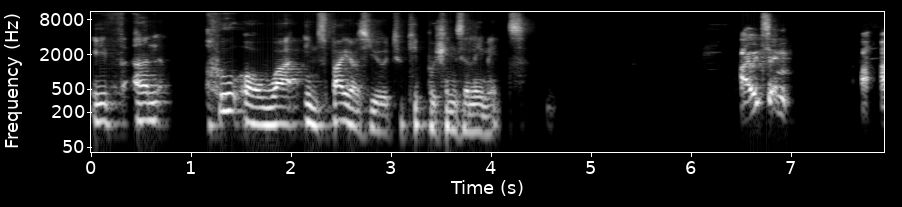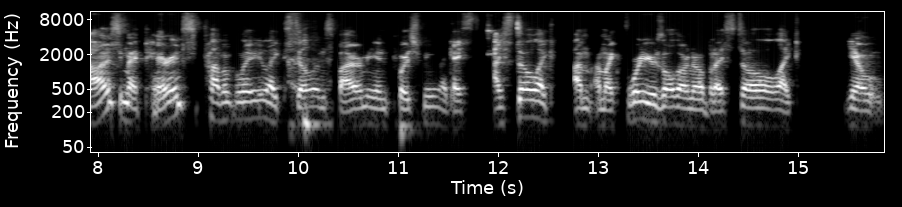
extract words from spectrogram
If and who or what inspires you to keep pushing the limits? I would say honestly my parents probably like still inspire me and push me. Like i i still like i'm i'm like 40 years old i know but i still like you know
